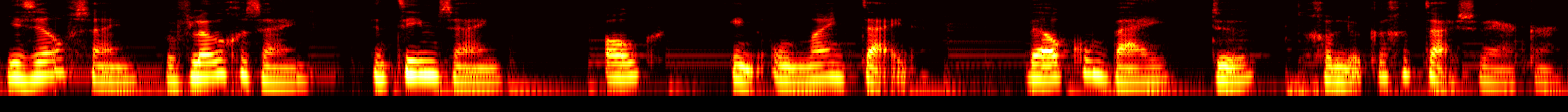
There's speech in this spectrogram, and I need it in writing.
jezelf zijn, bevlogen zijn, een team zijn, ook in online tijden. Welkom bij de Gelukkige Thuiswerker.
